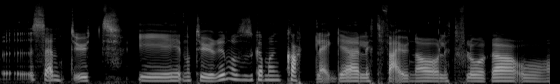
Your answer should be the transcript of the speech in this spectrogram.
eh, sendt ut i naturen, og så skal man kartlegge litt fauna og litt flora og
